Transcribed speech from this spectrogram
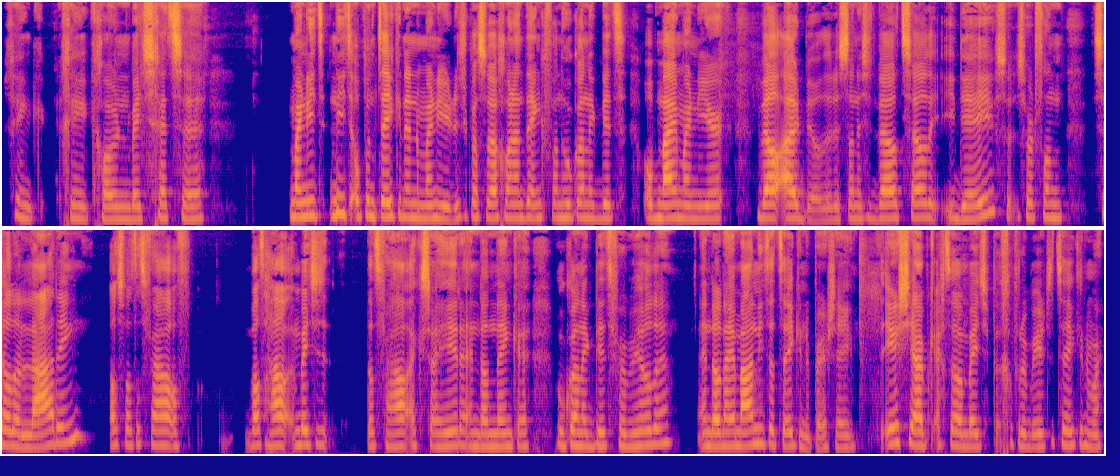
ging ging ik gewoon een beetje schetsen... maar niet, niet op een tekenende manier. Dus ik was wel gewoon aan het denken van... hoe kan ik dit op mijn manier wel uitbeelden. Dus dan is het wel hetzelfde idee... een soort van dezelfde lading... als wat het verhaal... of wat haal, een beetje dat verhaal extraheren... en dan denken, hoe kan ik dit verbeelden... En dan helemaal niet dat tekenen per se. Het eerste jaar heb ik echt wel een beetje geprobeerd te tekenen, maar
